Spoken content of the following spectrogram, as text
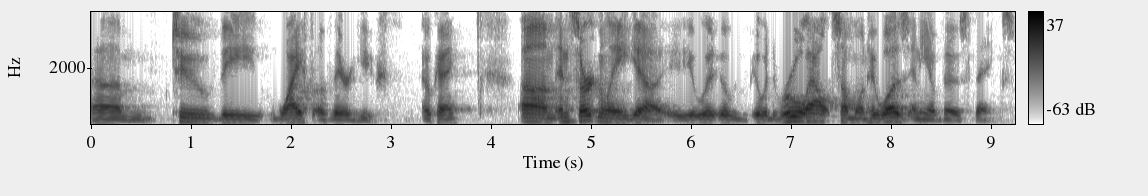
Um, to the wife of their youth. Okay? Um, and certainly, yeah, it would, it, would, it would rule out someone who was any of those things.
